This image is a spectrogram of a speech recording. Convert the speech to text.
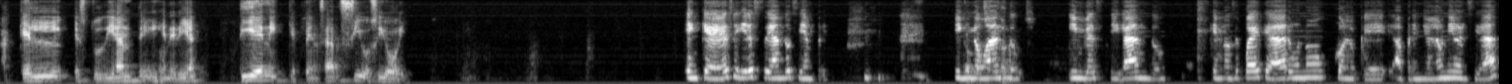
aquel estudiante de ingeniería tiene que pensar sí o sí hoy? En que debe seguir estudiando siempre, innovando, investigando, que no se puede quedar uno con lo que aprendió en la universidad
